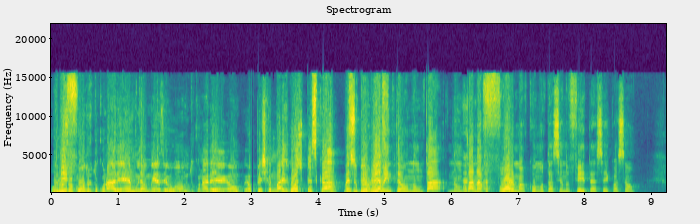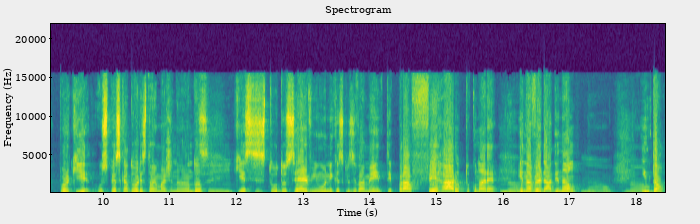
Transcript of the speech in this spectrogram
Eu não def... sou contra o tucunaré, então, muito menos. Eu amo tucunaré. É o, é o, peixe que eu mais gosto de pescar. Mas o problema, então, não está não tá na forma como está sendo feita essa equação? Porque os pescadores estão imaginando Sim. que esses estudos servem única e exclusivamente para ferrar o tucunaré. Não, e, na verdade, não. Não, não. Então,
